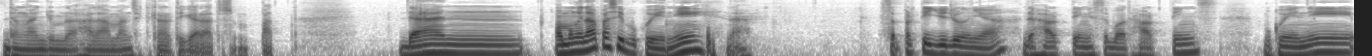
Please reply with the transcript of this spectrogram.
dengan jumlah halaman sekitar 304. Dan ngomongin apa sih buku ini? Nah, seperti judulnya, The Hard Things About Hard Things, buku ini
